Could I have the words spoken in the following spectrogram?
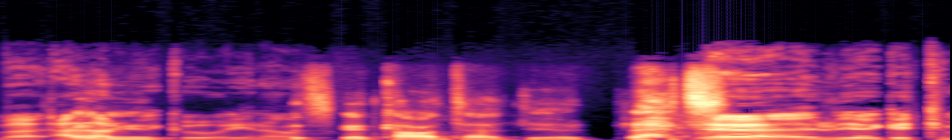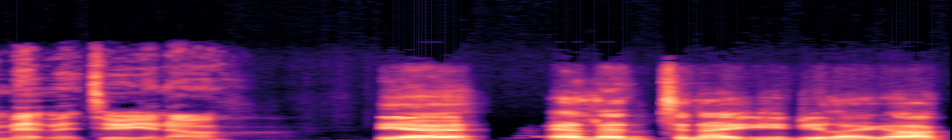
But I I thought it'd be cool, you know. It's good content, dude. That's, Yeah, it'd be a good commitment too, you know. Yeah, and then tonight you'd be like, "Oh,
